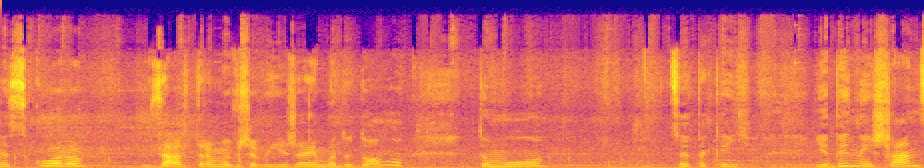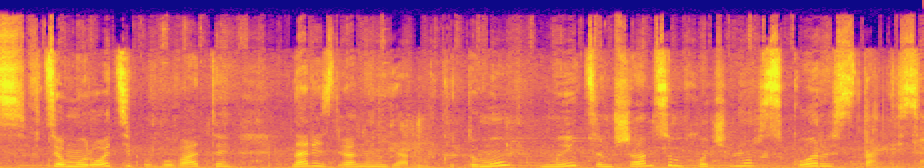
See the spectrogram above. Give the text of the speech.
е, скоро. Завтра ми вже виїжджаємо додому, тому це такий єдиний шанс в цьому році побувати на різдвяному ярмарку. Тому ми цим шансом хочемо скористатися.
